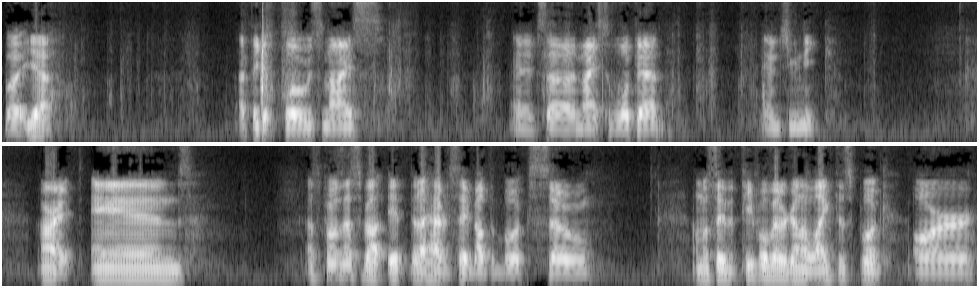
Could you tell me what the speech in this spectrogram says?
But yeah, I think it flows nice, and it's uh, nice to look at, and it's unique. Alright, and I suppose that's about it that I have to say about the book. So I'm going to say the people that are going to like this book are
